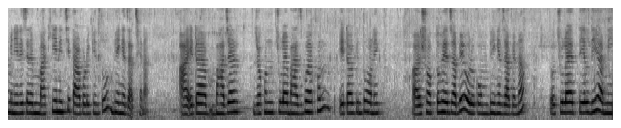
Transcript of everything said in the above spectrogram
আমি নেড়ে চেড়ে মাখিয়ে নিচ্ছি, তারপরে কিন্তু ভেঙে যাচ্ছে না। আর এটা ভাজার যখন চুলায় ভাজবো এখন, এটাও কিন্তু অনেক শক্ত হয়ে যাবে, ওরকম ভেঙে যাবে না। তো চুলায় তেল দিয়ে আমি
